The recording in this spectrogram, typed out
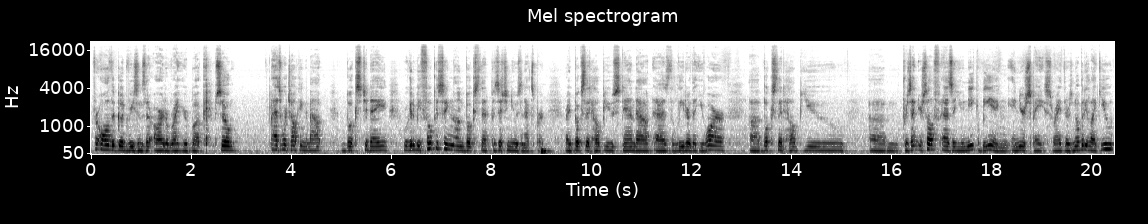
for all the good reasons there are to write your book. So as we're talking about books today. We're going to be focusing on books that position you as an expert, right? Books that help you stand out as the leader that you are, uh, books that help you um, present yourself as a unique being in your space, right? There's nobody like you.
